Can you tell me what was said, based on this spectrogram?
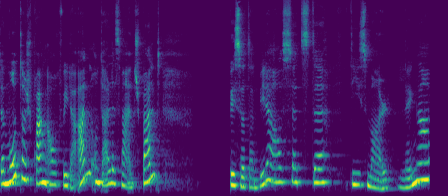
Der Motor sprang auch wieder an und alles war entspannt, bis er dann wieder aussetzte, diesmal länger.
